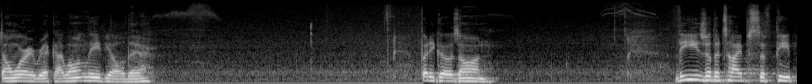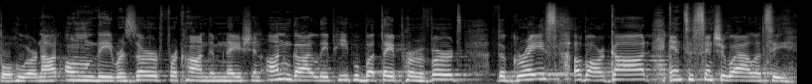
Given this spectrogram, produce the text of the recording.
Don't worry, Rick, I won't leave y'all there. But he goes on. These are the types of people who are not only reserved for condemnation, ungodly people, but they pervert the grace of our God into sensuality.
